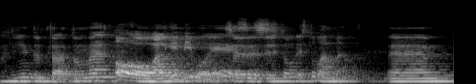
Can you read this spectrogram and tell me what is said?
¿Alguien de Ultratumba? O alguien vivo, ¿eh? Sí, es, sí, Es, tu, banda. Em,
